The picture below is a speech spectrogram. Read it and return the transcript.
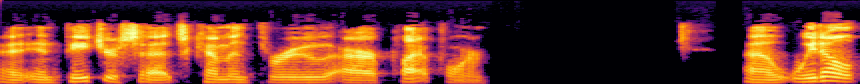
in feature sets coming through our platform. Uh, we don't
